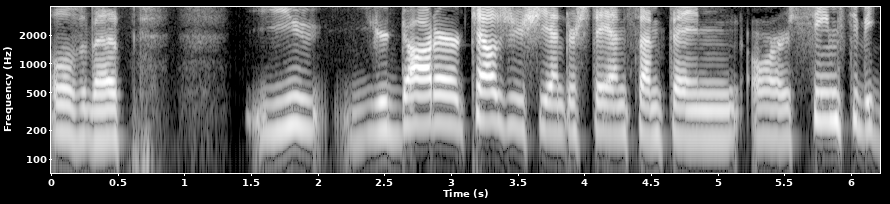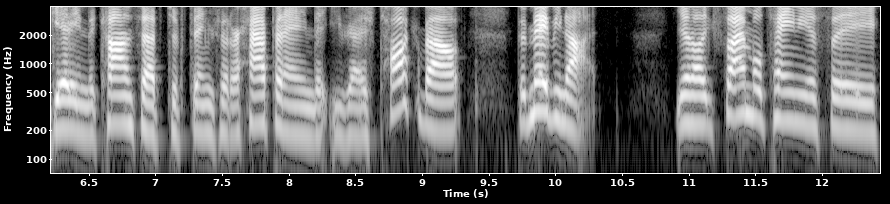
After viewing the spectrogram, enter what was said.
Elizabeth. You your daughter tells you she understands something or seems to be getting the concept of things that are happening that you guys talk about, but maybe not. You know, like simultaneously,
